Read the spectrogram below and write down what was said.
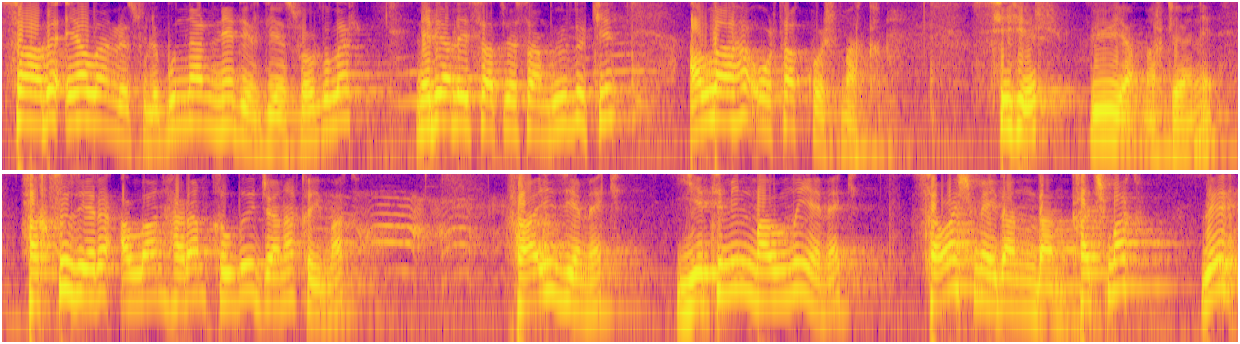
sahabe ey Allah'ın Resulü bunlar nedir diye sordular. Nebi Aleyhisselatü Vesselam buyurdu ki Allah'a ortak koşmak, sihir, büyü yapmak yani, haksız yere Allah'ın haram kıldığı cana kıymak, faiz yemek, yetimin malını yemek, savaş meydanından kaçmak ve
